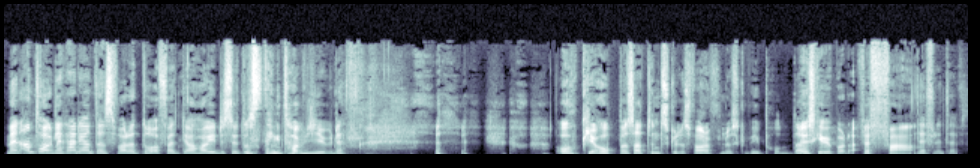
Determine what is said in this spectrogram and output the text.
Men antagligen hade jag inte ens svarat då för att jag har ju dessutom stängt av ljudet. Och jag hoppas att du inte skulle svara för nu ska vi podda. Nu ska vi det. För fan. Definitivt.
